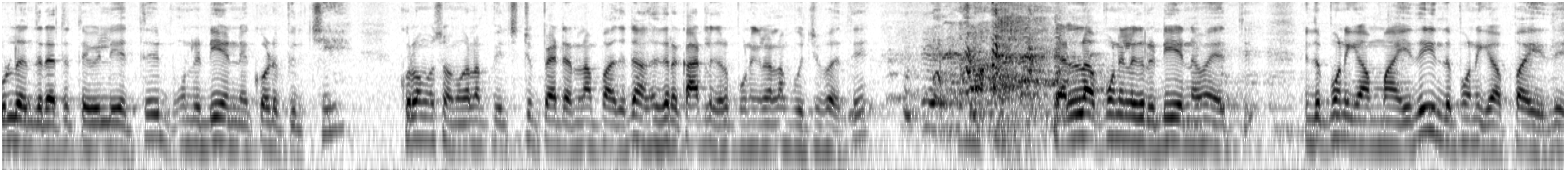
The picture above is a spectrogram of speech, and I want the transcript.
உள்ள இருந்து ரத்தத்தை வெளியே எடுத்து ஒன்று டிஎன்ஏ கோட பிரித்து குரோமசோமெல்லாம் பிரிச்சுட்டு பேட்டர்ன்லாம் பார்த்துட்டு அது இருக்கிற காட்டில் இருக்கிற பூனைகளெல்லாம் பூச்சி பார்த்து எல்லா பூனையில் இருக்கிற டிஎன்ஏவும் எடுத்து இந்த பூனைக்கு அம்மா இது இந்த பூனைக்கு அப்பா இது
